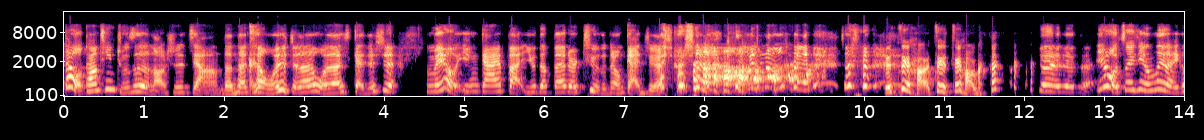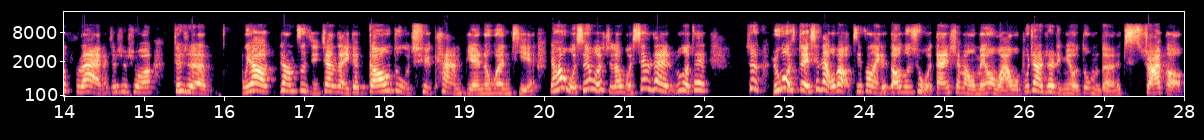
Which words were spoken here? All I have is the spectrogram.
但我刚听竹子老师讲的那个，我就觉得我的感觉是没有应该把 you the better too 的那种感觉，就是我不知道我可能就是最好最最好看。对对对，因为我最近立了一个 flag，就是说就是不要让自己站在一个高度去看别人的问题，然后我所以我觉得我现在如果在。就如果对现在我把我自己放在一个高度，就是我单身嘛，我没有娃，我不知道这里面有多么的 struggle。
